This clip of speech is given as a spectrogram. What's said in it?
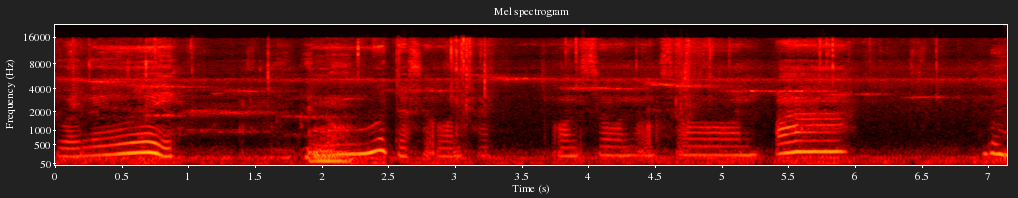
สวยๆเลยพี่น้องโอ้ยแต่สะออนครับออนซอนออนซอนป้าเบึ้ง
